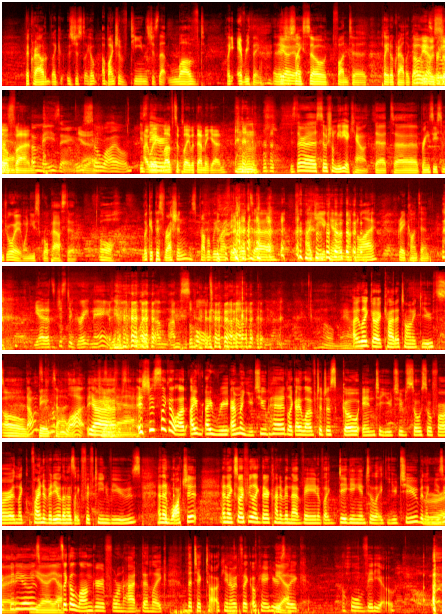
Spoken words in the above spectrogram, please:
the crowd like was just like a, a bunch of teens just that loved like everything, and it was Yeah, just yeah. like so fun to play to a crowd like that. Oh, yeah, It was for so sure. fun. Amazing. It was Yeah. so wild. Is I there- would love to play with them again. Is there a social media account that uh, brings you some joy when you scroll past it? Oh, look at this Russian is probably my favorite uh, IG account. Not gonna lie, great content. Yeah, that's just a great name. like I'm, I'm sold. man, I like uh, catatonic youths. Oh, that one's big come up time. a lot. which is Yeah. It's just like a lot. I I re- I'm a YouTube head. Like I love to just go into YouTube so so far and like find a video that has like 15 views and then watch it. And like so I feel like they're kind of in that vein of like digging into like YouTube and like music Right. videos. Yeah, yeah. It's like a longer format than like the TikTok, you know? It's like okay, here's Yeah. like a whole video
